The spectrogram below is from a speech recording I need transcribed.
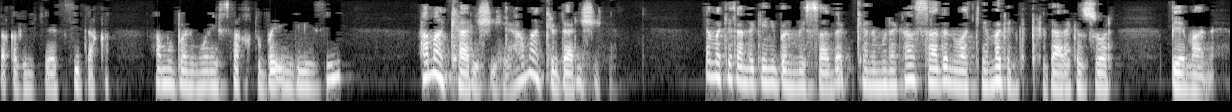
دقە ویدیتە سی دقە هەموو بە نمونەی سەخت و بە ئینگلیزی هەمان کاریشی هەیە هەمان کردداریشی هەیە ئێمە تێتان دەگەینی بەرمەی سادە کە نمونونەکان سادە نوات تێمەگەن کە کردارەکە زۆر بێمانەیە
